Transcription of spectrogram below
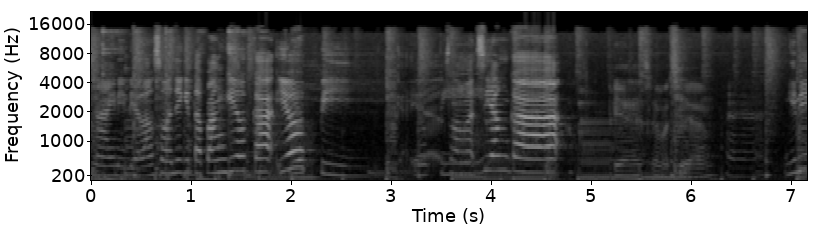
Nah ini dia langsung aja kita panggil Kak Yopi. Kak Yopi. Selamat siang Kak. Ya, selamat siang. Nah, gini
